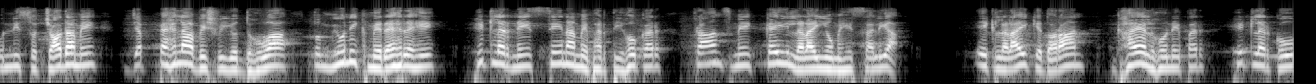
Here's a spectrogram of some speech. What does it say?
1914 में जब पहला विश्व युद्ध हुआ तो म्यूनिक में रह रहे हिटलर ने सेना में भर्ती होकर फ्रांस में कई लड़ाइयों में हिस्सा लिया। एक लड़ाई के दौरान घायल होने पर हिटलर को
